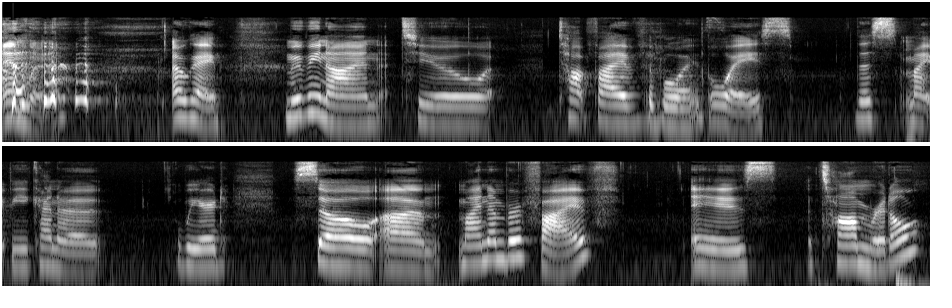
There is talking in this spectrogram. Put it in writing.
And. Okay. Moving on to top five The boys. boys. This might be kind of weird. So, um, my number five is Tom Riddle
